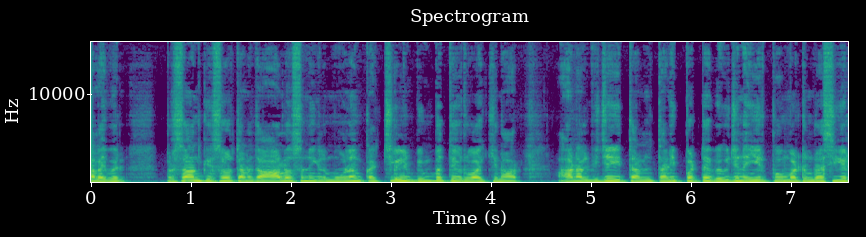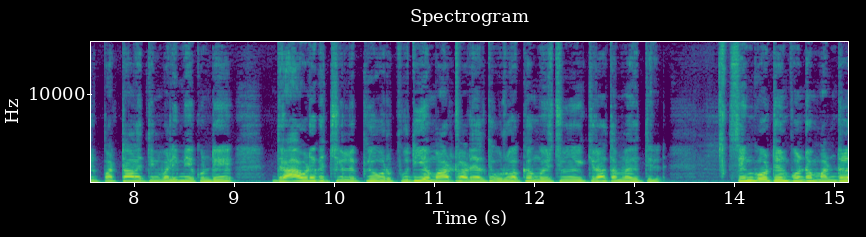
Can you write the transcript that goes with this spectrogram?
தலைவர். பிரசாந்த் கிஷோர் தனது ஆலோசனைகள் மூலம் கட்சிகளின் பிம்பத்தை உருவாக்கினார். ஆனால் விஜய் தன் தனிப்பட்ட வெகுஜன ஈர்ப்பு மற்றும் ரசிகர் பட்டாளத்தின் வலிமையை கொண்டு திராவிட கட்சிகளுக்கு ஒரு புதிய மாற்று அடையாளத்தை உருவாக்க முயற்சி வைக்கிறார் தமிழகத்தில். செங்கோட்டையன் போன்ற மண்டல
